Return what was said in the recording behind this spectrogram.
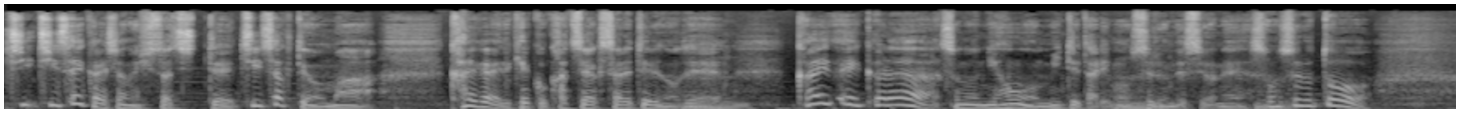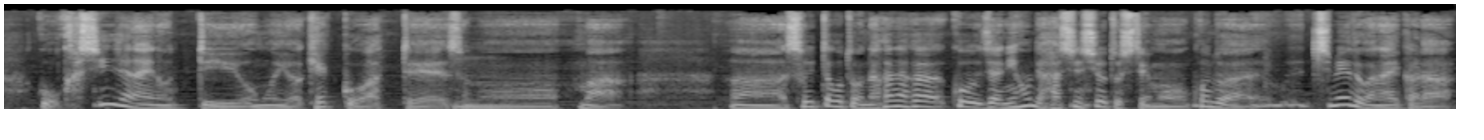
ち小さい会社の人たちって小さくてもまあ海外で結構活躍されてるので、うん、海外からその日本を見てたりもするんですよね。うん、そうするとおかしいんじゃないのっていう思いは結構あってその、うん、まああそういったことをなかなかこうじゃあ日本で発信しようとしても今度は知名度がないから、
